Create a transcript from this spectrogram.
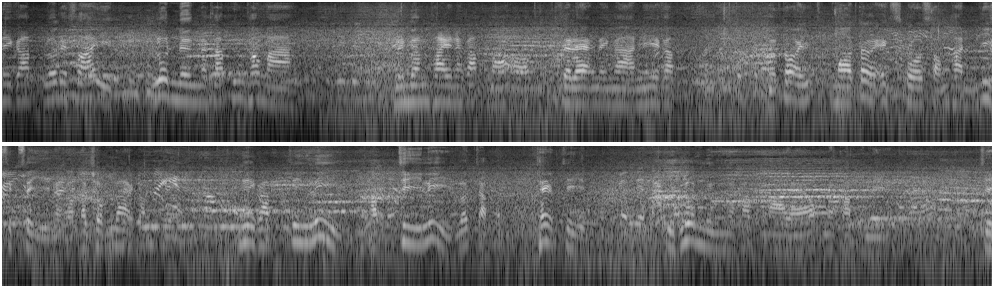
นี่ครับรถไฟฟ้าอีกรุ่นหนึ่งนะครับเพิ่งเข้ามาในเมืองไทยนะครับ มาออกแสดงในงานนี้ครับมอเตอร์มอเตอร์เอ็กซ์โป2024 นะครับ มาชมได้ครับ นี่ครับจีลี่นะครับจีลี่รถจากเทศจีนอีกรุ่นหนึ่งนะครับมาแล้วนะครับนี้จี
